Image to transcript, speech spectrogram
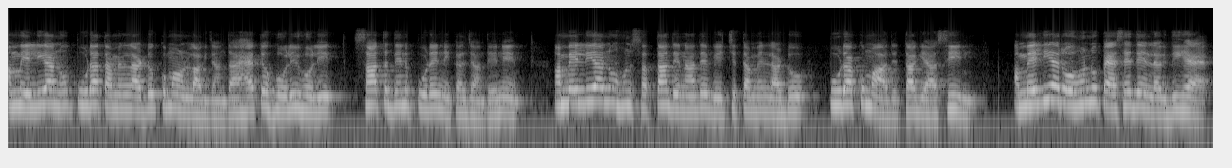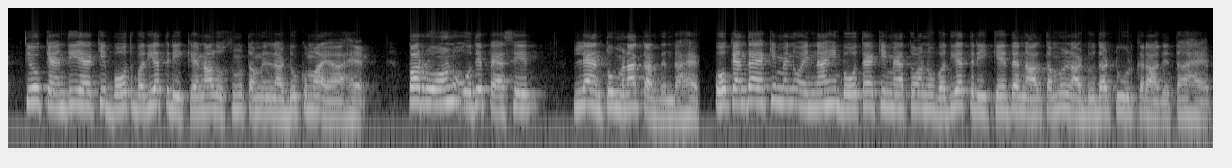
ਅਮੇਲੀਆ ਨੂੰ ਪੂਰਾ ਤਾਮਿਲਨਾਡੂ ਘੁਮਾਉਣ ਲੱਗ ਜਾਂਦਾ ਹੈ ਤੇ ਹੌਲੀ-ਹੌਲੀ 7 ਦਿਨ ਪੂਰੇ ਨਿਕਲ ਜਾਂਦੇ ਨੇ। ਅਮੇਲੀਆ ਨੂੰ ਹੁਣ 7 ਦਿਨਾਂ ਦੇ ਵਿੱਚ ਤਾਮਿਲਨਾਡੂ ਪੂਰਾ ਘੁਮਾ ਦਿੱਤਾ ਗਿਆ ਸੀ। ਅਮੇਲੀਆ ਰੋਹਨ ਨੂੰ ਪੈਸੇ ਦੇਣ ਲੱਗਦੀ ਹੈ ਤੇ ਉਹ ਕਹਿੰਦੀ ਹੈ ਕਿ ਬਹੁਤ ਵਧੀਆ ਤਰੀਕੇ ਨਾਲ ਉਸ ਨੂੰ ਤਮਿਲਨਾਡੂ ਘੁਮਾਇਆ ਹੈ। ਪਰ ਰੋਹਨ ਉਹਦੇ ਪੈਸੇ ਲੈਣ ਤੋਂ ਮਨਾ ਕਰ ਦਿੰਦਾ ਹੈ। ਉਹ ਕਹਿੰਦਾ ਹੈ ਕਿ ਮੈਨੂੰ ਇੰਨਾ ਹੀ ਬਹੁਤ ਹੈ ਕਿ ਮੈਂ ਤੁਹਾਨੂੰ ਵਧੀਆ ਤਰੀਕੇ ਦੇ ਨਾਲ ਤਾਮਿਲਨਾਡੂ ਦਾ ਟੂਰ ਕਰਾ ਦਿੱਤਾ ਹੈ।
